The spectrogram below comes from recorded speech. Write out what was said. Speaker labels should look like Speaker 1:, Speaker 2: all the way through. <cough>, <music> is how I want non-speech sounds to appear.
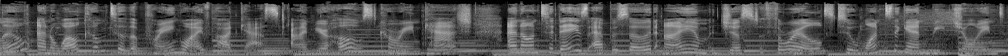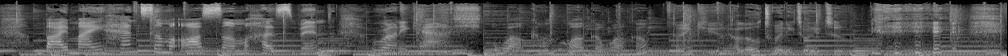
Speaker 1: Hello, and welcome to the Praying Wife podcast. I'm your host, Corain Cash, and on today's episode, I am just thrilled to once again be joined by my handsome, awesome husband, Ronnie Cash. Welcome, welcome, welcome. <laughs>
Speaker 2: Thank you. Hello, 2022.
